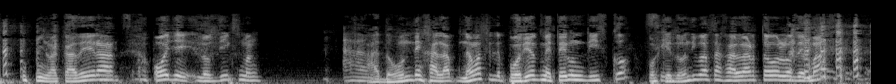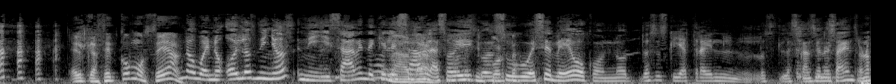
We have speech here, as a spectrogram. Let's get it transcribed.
en la cadera. Oye, los Dixman, Ah, ¿a dónde jalar? Nada más le podías meter un disco, porque Sí. ¿dónde ibas a jalar todos los demás? el cassette como sea. No, bueno, hoy los niños ni saben de No, qué les nada, hablas, no hoy les con importa. su USB o con no, esos que ya traen los- las canciones adentro, ¿no?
